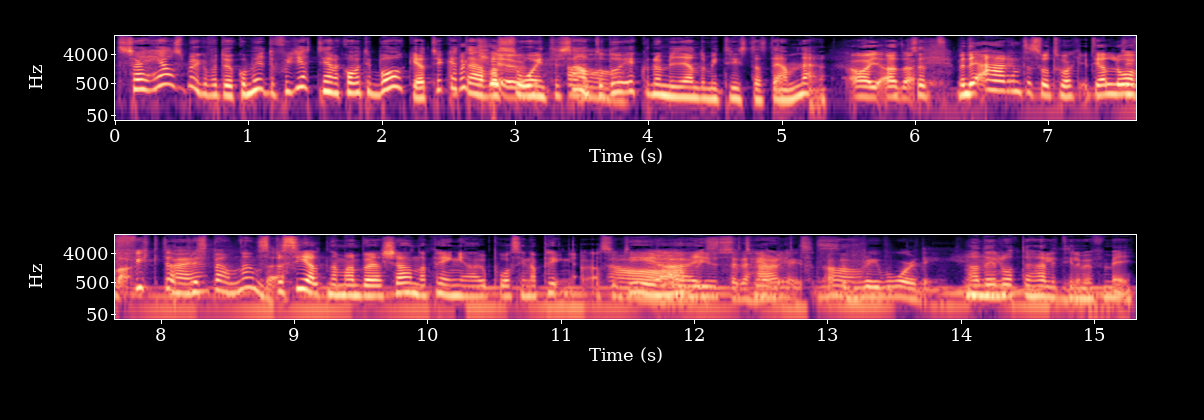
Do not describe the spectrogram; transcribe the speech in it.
så hemskt mycket för att du kom hit. Du får jättegärna komma tillbaka. Jag tycker att Vad det här var kul. så intressant. Ja. Och då är ekonomi ändå mitt tristaste ämne. Ja, ja, Så att- men det är inte så tråkigt, jag Du lovar. fick det att bli spännande. Speciellt när man börjar tjäna pengar på sina pengar. Alltså, Ja, det är ju så är det trevligt. härligt. Ja. Rewarding. Ja, det låter härligt till och med för mig.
